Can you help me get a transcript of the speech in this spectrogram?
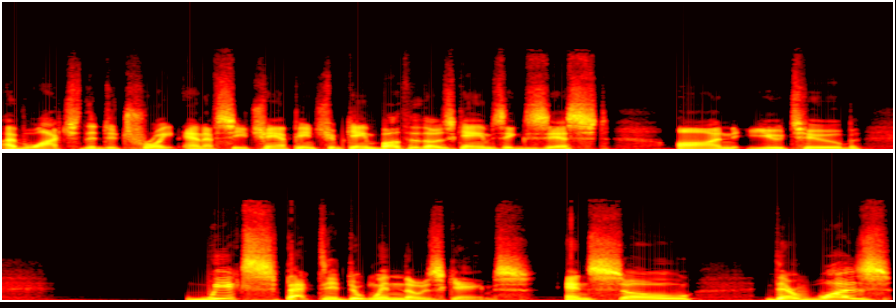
I've watched the Detroit NFC Championship game. Both of those games exist on YouTube we expected to win those games. And so there was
